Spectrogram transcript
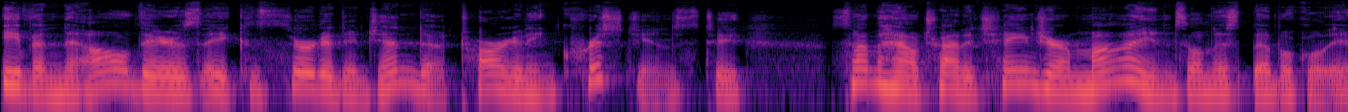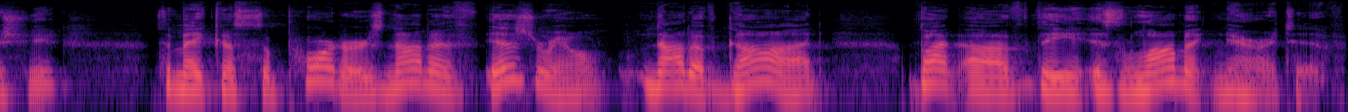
Even now, there's a concerted agenda targeting Christians to somehow try to change our minds on this biblical issue to make us supporters not of Israel, not of God, but of the Islamic narrative.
